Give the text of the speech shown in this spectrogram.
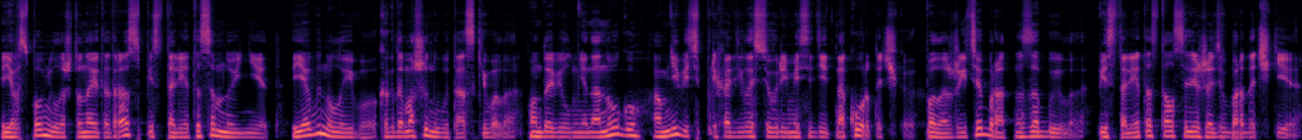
Я вспомнила, что на этот раз пистолета со мной нет. Я вынула его, когда машину вытаскивала. Он давил мне на ногу, а мне ведь приходилось все время сидеть на корточках. Положить обратно забыла. Пистолет остался лежать в бардачке.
